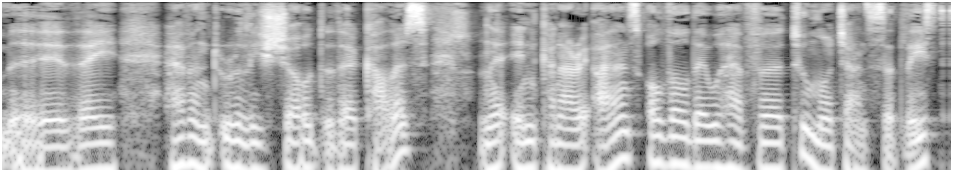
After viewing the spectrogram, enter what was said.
they haven't really showed their colors uh, in Canary Islands, although they will have uh, two more chances at least,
